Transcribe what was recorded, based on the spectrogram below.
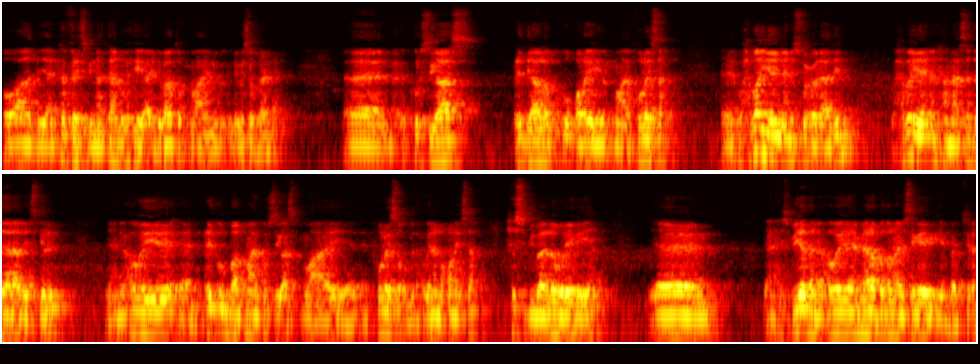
oo aad yani ka feejignaataan wixii ay dhibaato muxuu ahay inaga soo gaari kursigaas ciddii alla u qoray iyo muxuu ahay fulaysa waxba iyo inaan isku colaadin waxba iyo inaan xamaasad dheeraada isgelin. Yani waxa weeye cid unbaa muxuu ahay kursigaas muxuu ahay fulaysa oo madaxweyne noqonaysa xisbi baa la wareegaya. Yani xisbiyadani waxa weeye meelo badan oo ay isaga egyihiin baa jira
